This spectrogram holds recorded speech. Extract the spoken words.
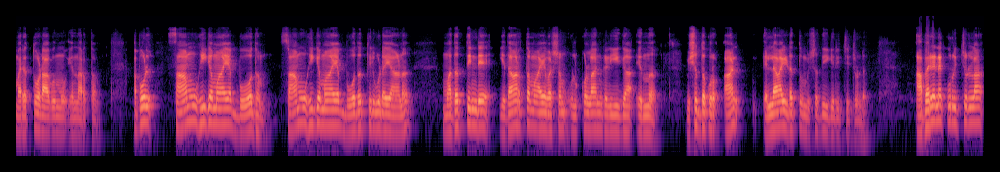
മരത്തോടാകുന്നു എന്നർത്ഥം. അപ്പോൾ സാമൂഹികമായ ബോധം സാമൂഹികമായ ബോധത്തിലൂടെയാണ് മതത്തിന്റെ യഥാർത്ഥമായ വശം ഉൾക്കൊള്ളാൻ കഴിയുക എന്ന് വിശുദ്ധ ഖുർആൻ എല്ലായിടത്തും വിശദീകരിച്ചിട്ടുണ്ട്. അപരനെക്കുറിച്ചുള്ള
